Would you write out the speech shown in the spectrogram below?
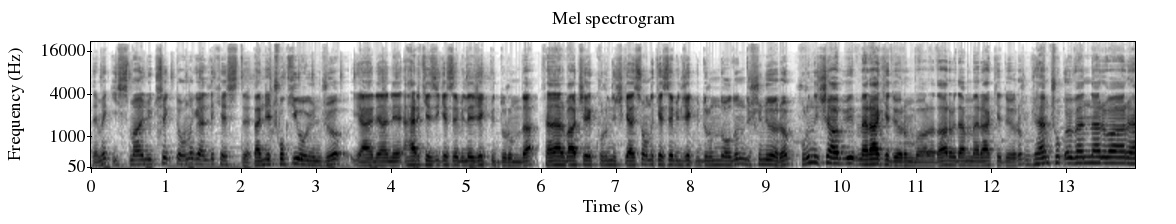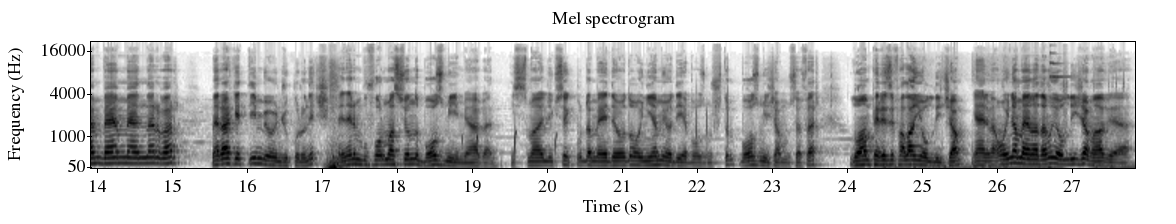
Demek İsmail Yüksek de onu geldi kesti. Bence çok iyi oyuncu. Yani hani herkesi kesebilecek bir durumda. Fenerbahçe'ye Kurunic gelse onu kesebilecek bir durumda olduğunu düşünüyorum. Kurunic abi merak ediyorum bu arada. Harbiden merak ediyorum. Çünkü hem çok övenler var hem beğenmeyenler var. Merak ettiğim bir oyuncu Kurunic. Fener'in bu formasyonunu bozmayayım ya ben. İsmail Yüksek burada MDO'da oynayamıyor diye bozmuştum. Bozmayacağım bu sefer. Luan Perez'i falan yollayacağım. Yani ben oynamayan adamı yollayacağım abi ya.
